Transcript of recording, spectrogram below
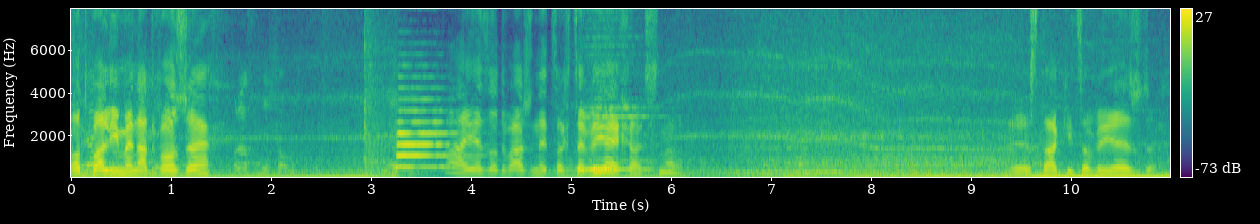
Odpalimy na dworze. A jest odważny, co chce wyjechać. No. Jest taki, co wyjeżdża.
